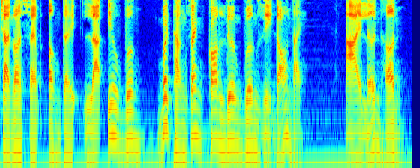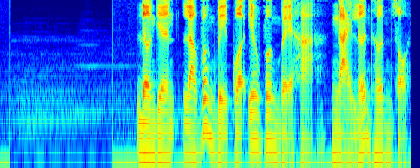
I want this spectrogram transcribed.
Chả nói xem ông đây là yêu vương Với thằng danh con lương vương gì đó này. Ai lớn hơn? Đương nhiên là vương vị của yêu vương bệ hạ Ngài lớn hơn rồi.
